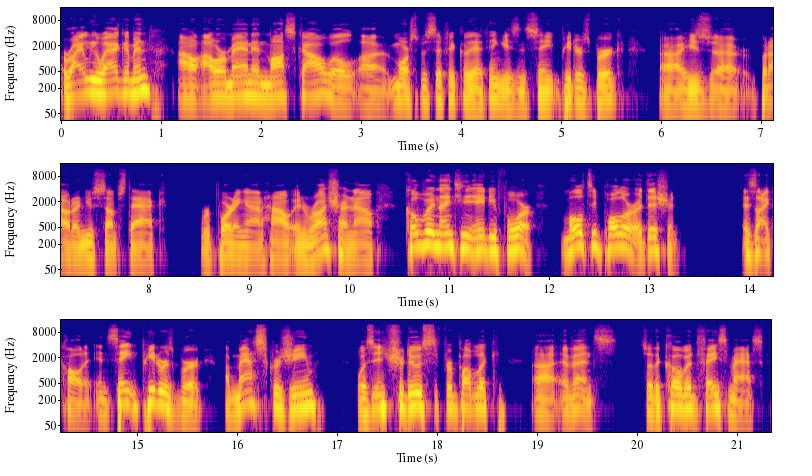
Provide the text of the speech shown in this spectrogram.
Riley Waggaman, our, our man in Moscow, will uh, more specifically, I think he's in St. Petersburg. Uh, he's uh, put out a new Substack reporting on how in Russia now, COVID 1984, multipolar edition, as I call it, in St. Petersburg, a mask regime was introduced for public uh, events. So the COVID face mask,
